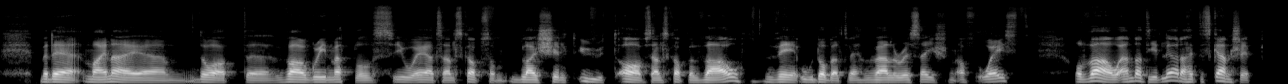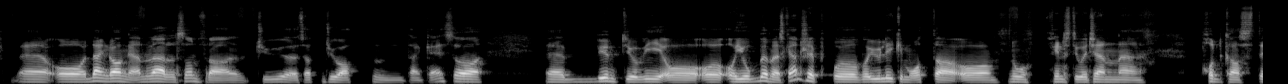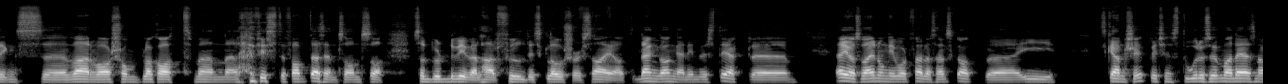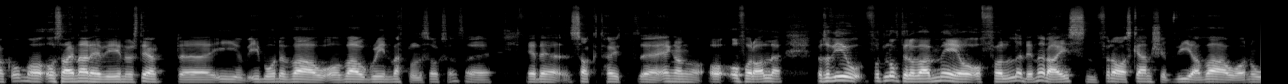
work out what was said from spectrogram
med det mener jeg eh, da at uh, Vow Green Metals jo er et selskap som ble skilt ut av selskapet Vow, VOW, Valorization of Waste. Og Vow enda tidligere heter Scanship. Uh, og den gangen, vel sånn fra 2017-2018, tenker jeg, så begynte jo vi å, å, å jobbe med Scanship på, på, ulike måter. Og nå finnes det jo ikke en podkastings uh, Vær varsom-plakat, men uh, hvis det fantes en sånn, så, så, burde vi vel her full disclosure si at den gangen investerte uh, jeg og Sveinung i vårt felles selskap i Scanship, ikke store summer det er snakk om. Og, og senere har vi investert i, i, både Vow og Vow Green Metals også, så er det sagt høyt en gang og, og for alle. Men så Vi har jo fått lov til å være med og, og følge denne reisen fra Scanship via Vow og nå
